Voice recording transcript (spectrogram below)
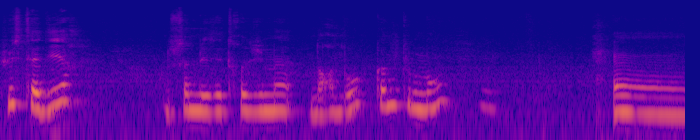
juste à dire, nous sommes des êtres humains normaux, comme tout le monde. On,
